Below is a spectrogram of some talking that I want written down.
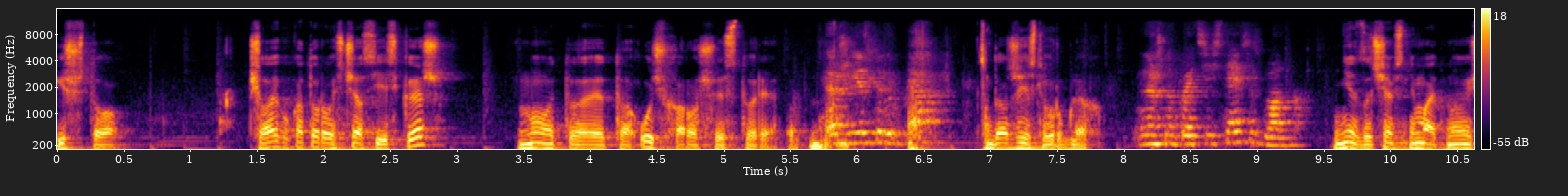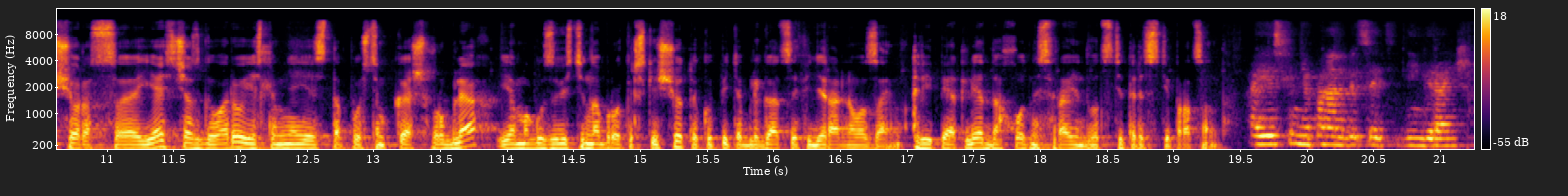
И что? Человек, у которого сейчас есть кэш, ну, это, это очень хорошая история. Даже если в рублях? Даже если в рублях. Нужно пойти снять из банка? Нет, зачем снимать? Но еще раз, э, я сейчас говорю, если у меня есть, допустим, кэш в рублях, я могу завести на брокерский счет и купить облигации федерального займа. 3-5 лет доходность в районе 20-30%. А если мне понадобятся эти деньги раньше?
